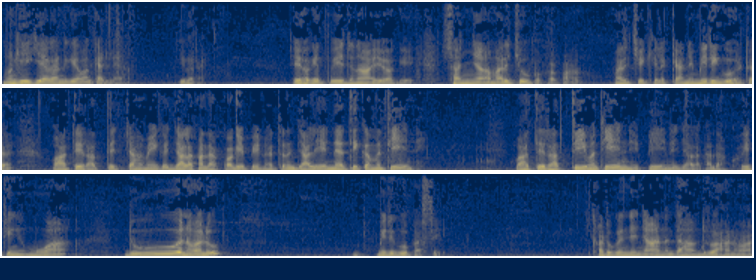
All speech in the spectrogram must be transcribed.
මගේ කියා ගන්න ගියම කැඩලා යනවා. ඉවරයි. ඒ වගේත් වේදනාවයි වගේ සංඥා මරිචූපකපා. මරිචය කියලා කියන්නේ මිරිඟුවට වාතේ රත් වෙච්චාම ඒක ජල කඳක් වගේ පේනවා. එතන ජලයේ නැතිකම තියෙන්නේ. වාතේ රත් වීම තියෙන්නේ. පේන්නේ ජල කඳක්. ඉතින් මුවා දූවනවලු මිරිඟුව පස්සේ. කටුකුරුන්ගේ ඥාන දහම්දුර අහනවා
